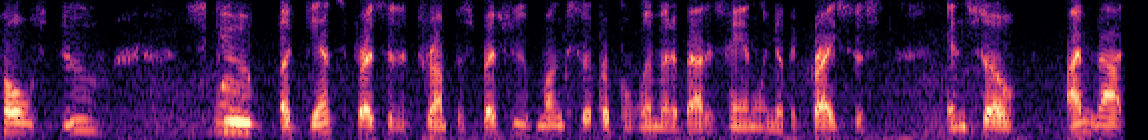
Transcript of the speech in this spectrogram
polls do skew against President Trump, especially among suburban women about his handling of the crisis. And so I'm not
